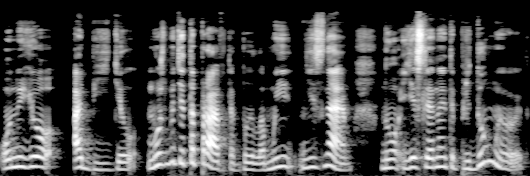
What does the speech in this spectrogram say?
он ее обидел. Может быть, это правда было. Мы не знаем. Но если она это придумывает,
